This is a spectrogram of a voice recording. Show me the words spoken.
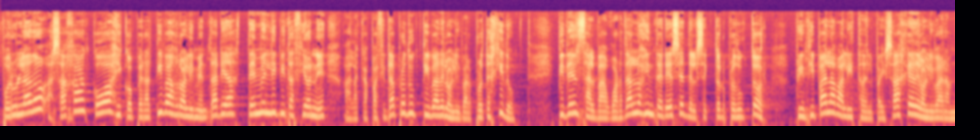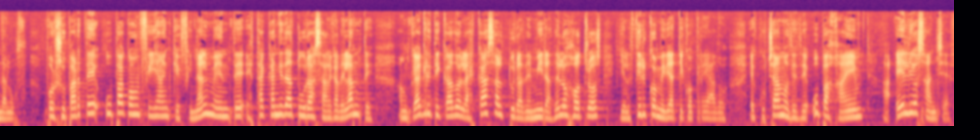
Por un lado, Asaja, COAS y cooperativas agroalimentarias temen limitaciones a la capacidad productiva del olivar protegido. Piden salvaguardar los intereses del sector productor, principal avalista del paisaje del olivar andaluz. Por su parte, UPA confía en que finalmente esta candidatura salga adelante, aunque ha criticado la escasa altura de miras de los otros y el circo mediático creado. Escuchamos desde UPA Jaén a Helio Sánchez.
